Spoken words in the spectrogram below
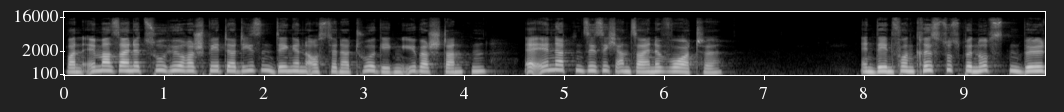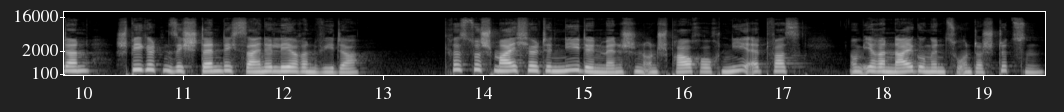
Wann immer seine Zuhörer später diesen Dingen aus der Natur gegenüberstanden, erinnerten sie sich an seine Worte. In den von Christus benutzten Bildern spiegelten sich ständig seine Lehren wider. Christus schmeichelte nie den Menschen und sprach auch nie etwas, um ihre Neigungen zu unterstützen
